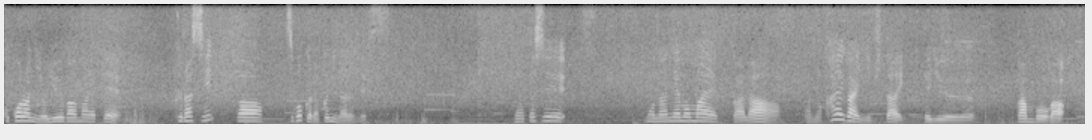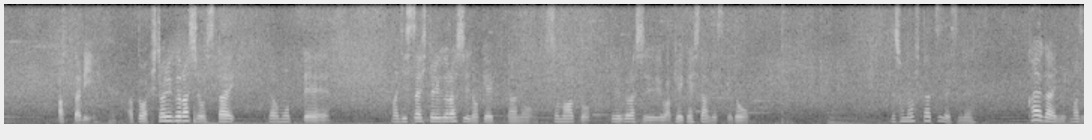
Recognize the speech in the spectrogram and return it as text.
心に余裕が生まれて暮らしがすごく楽になるんです。で私もう何年も前からあの海外に行きたいっていう願望があったりあとは1人暮らしをしたいって思って、まあ、実際1人暮らしのけあのその後1人暮らしは経験したんですけどでその2つですね。海外にまず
